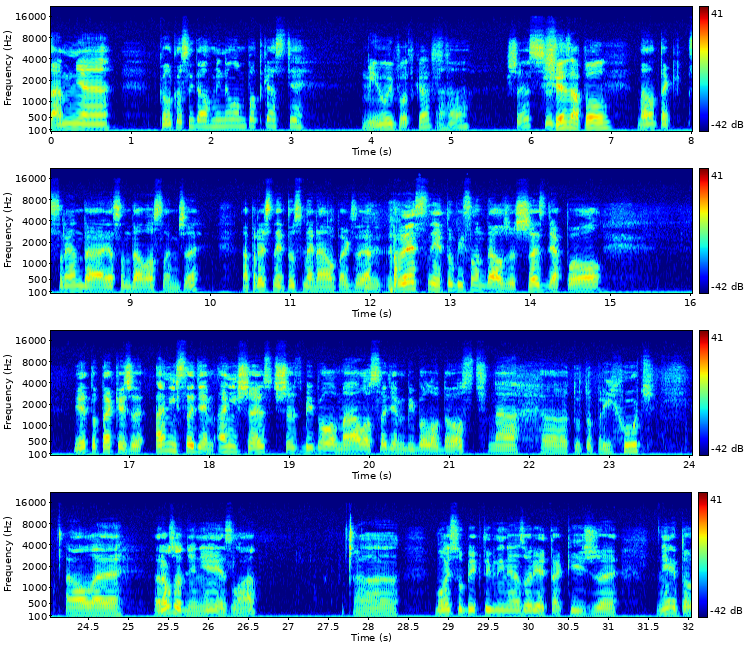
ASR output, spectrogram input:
Za mňa... Koľko si dal v minulom podcaste? Minulý podcast? Aha. 6? 6,5. No tak sranda, ja som dal 8, že? A presne tu sme naopak, že ja presne tu by som dal, že 6,5 je to také, že ani 7, ani 6, 6 by bolo málo, 7 by bolo dosť na uh, túto príchuť ale rozhodne nie je zlá. Môj subjektívny názor je taký, že nie je to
